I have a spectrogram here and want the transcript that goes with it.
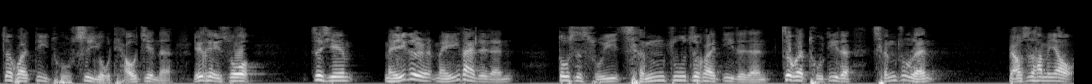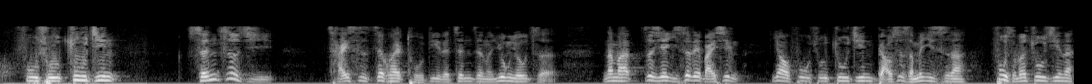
这块地土是有条件的，也可以说这些每一个人、每一代的人都是属于承租这块地的人，这块土地的承租人，表示他们要付出租金。神自己。才是这块土地的真正的拥有者。那么这些以色列百姓要付出租金，表示什么意思呢？付什么租金呢？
